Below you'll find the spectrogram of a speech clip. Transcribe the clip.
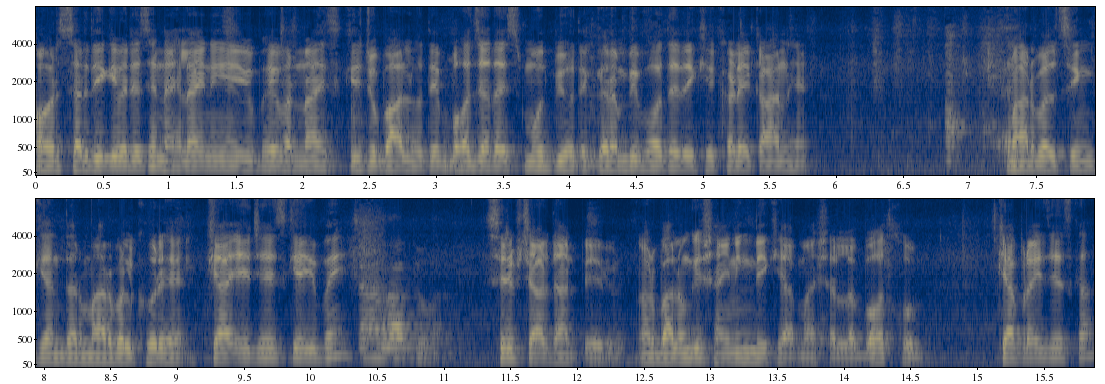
और सर्दी की वजह से नहला ही नहीं है अयूब भाई वरना इसके जो बाल होते बहुत ज़्यादा स्मूथ भी होते गर्म भी बहुत है देखिए खड़े कान हैं। मार्बल सिंह के अंदर मार्बल खुर है। क्या एज है इसकी अयूब भाई? चार सिर्फ़ चार दांत पे अभी। और बालों की शाइनिंग देखिए आप माशाल्लाह बहुत खूब। क्या प्राइस है इसका?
